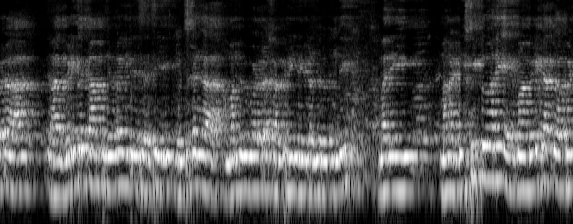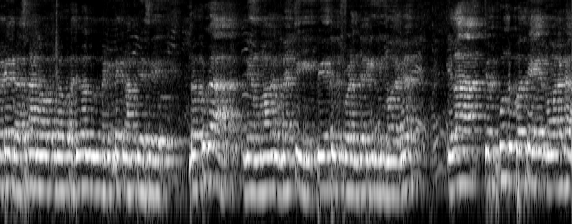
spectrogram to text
ఒక మెడికల్ క్యాంప్ నిర్వహించేసేసి ఉచితంగా మందులు కూడా పంపిణీ చేయడం జరుగుతుంది. మరి మన డిస్టిక్లోనే మా మెడికల్ క్లబ్ అంటే దసరా నవతిలో పది రోజులు మెడికల్ క్యాంప్ చేసి తప్పుగా మేము మాకు మంచి పేరు తెచ్చుకోవడం జరిగింది మొదలుగా ఇలా చెప్పుకుంటూ పోతే మొదలుగా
